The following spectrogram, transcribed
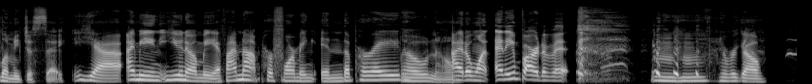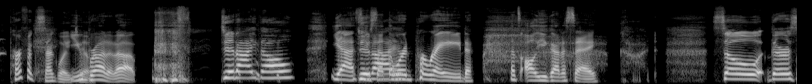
Let me just say. Yeah. I mean, you know me. If I'm not performing in the parade, Oh no. I don't want any part of it. Hmm Here we go. Perfect segue. you too. brought it up. Did I though? yes, you said I? the word parade. That's all you got to say. God. So there's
